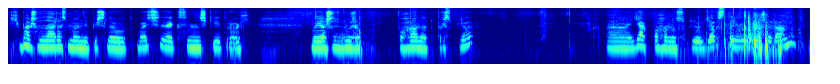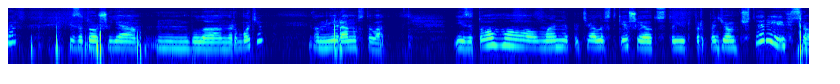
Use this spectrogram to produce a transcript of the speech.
Хіба що зараз в мене пішли, от бачите, як синячки трохи. Бо я щось дуже погано тепер сплю. Е, як погано сплю? Я встаю дуже рано тепер. Із-за того, що я була на роботі, а мені рано вставати. І за того в мене почалось таке, що я от стою тепер підйом 4 і все,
